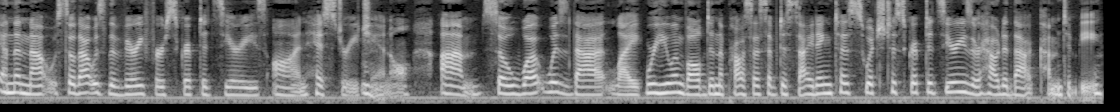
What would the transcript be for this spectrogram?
And then that was, so that was the very first scripted series on History mm-hmm. Channel. Mm-hmm. Um, so what was that like? Were you involved in the process of deciding to switch to scripted series, or how did that come to be?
